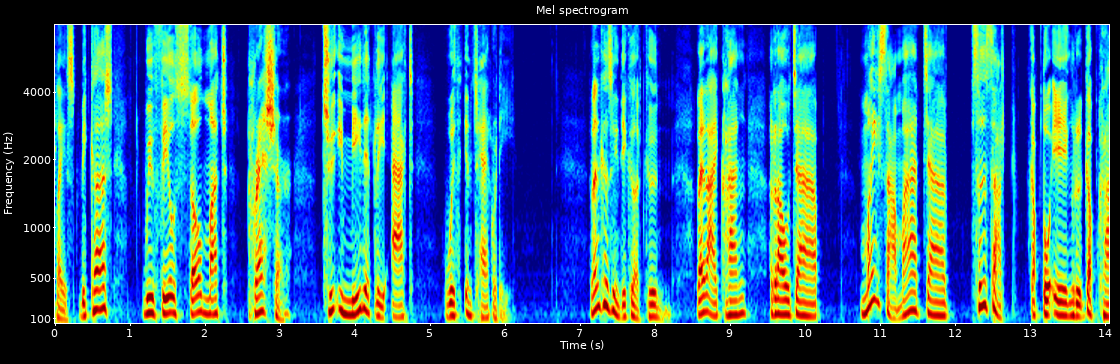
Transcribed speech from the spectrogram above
place because we feel so much pressure to immediately act with integrity นั่นคือสิ่งที่เกิดขึ้น หลาย ๆ ครั้งเราจะไม่สามารถจะซื่อสัตย์กับตัวเองหรือกับใคร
